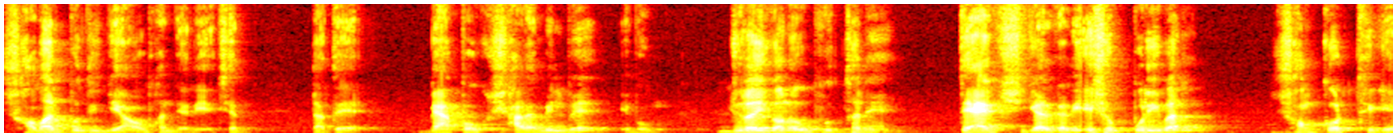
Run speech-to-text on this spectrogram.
সবার প্রতি যে আহ্বান জানিয়েছেন, তাতে ব্যাপক সাড়া মিলবে এবং জুলাই গণ অভ্যুত্থানে ত্যাগ স্বীকারকারী এসব পরিবার সংকট থেকে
